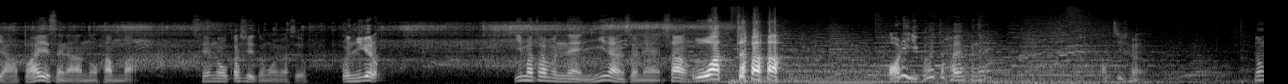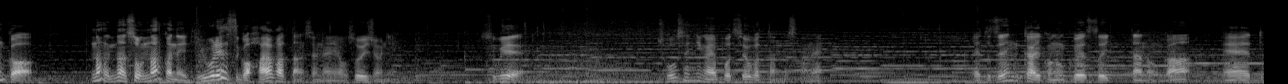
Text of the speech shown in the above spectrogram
やばいですねあのハンマー。性能おかしいと思いますよ。これ逃げろ。今多分ね2なんですよね。3終わった。あれ意外と早くね？8分。なんかなんなそうなんかねリオレースが早かったんですよね予想以上に。すげえ。挑戦2がやっぱ強かったんですかね。えっと前回このクエスト行ったのがえっと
